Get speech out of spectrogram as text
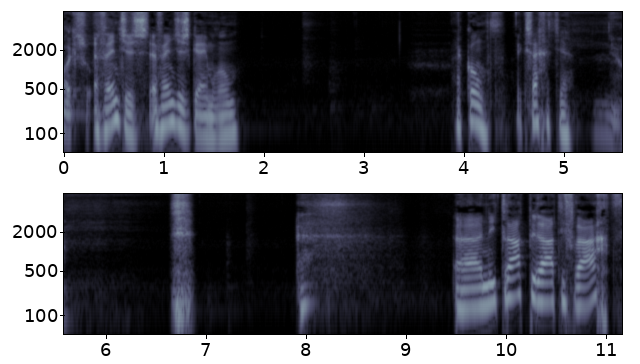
Microsoft. Avengers, Avengers Game Room. Hij komt. Ik zeg het je. Ja. Eh Nitraatpiraat die vraagt.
